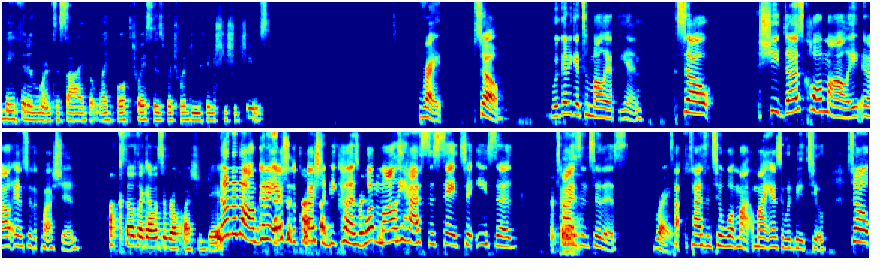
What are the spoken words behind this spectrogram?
Nathan and Lawrence aside, but like both choices, which one do you think she should choose? Right. So we're going to get to Molly at the end. So she does call Molly, and I'll answer the question. Because I was like, that was a real question, Jade. No, no, no. I'm gonna answer the question because what Molly has to say to Issa ties into this. Right. T- ties into what my, my answer would be too. So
